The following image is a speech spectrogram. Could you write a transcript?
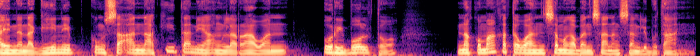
ay nanaginip kung saan nakita niya ang larawan o ribolto na kumakatawan sa mga bansa ng sanlibutan.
